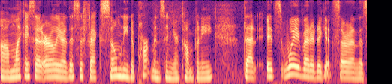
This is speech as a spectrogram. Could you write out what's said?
Um, like I said earlier, this affects so many departments in your company that it's way better to get started on this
